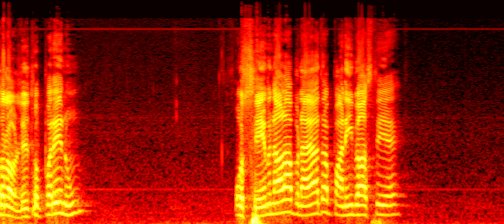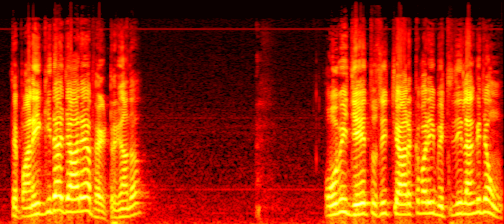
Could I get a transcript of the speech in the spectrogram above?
ਧਨੌਲੇ ਤੋਂ ਪਰੇ ਨੂੰ। ਉਹ ਸੇਮ ਨਾਲਾ ਬਣਾਇਆ ਤਾਂ ਪਾਣੀ ਵਾਸਤੇ ਹੈ। ਤੇ ਪਾਣੀ ਕਿਹਦਾ ਜਾ ਰਿਹਾ? ਫੈਕਟਰੀਆਂ ਦਾ। ਉਹ ਵੀ ਜੇ ਤੁਸੀਂ ਚਾਰ ਕੁ ਵਾਰੀ ਵਿੱਚ ਦੀ ਲੰਘ ਜਾਓ,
